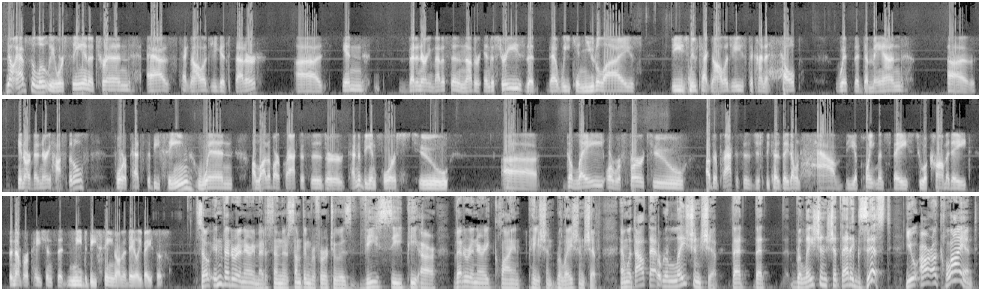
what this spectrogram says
No, absolutely. We're seeing a trend as technology gets better uh, in veterinary medicine and other industries that, that we can utilize these new technologies to kind of help with the demand uh, in our veterinary hospitals for pets to be seen when a lot of our practices are kind of being forced to uh, delay or refer to other practices just because they don't have the appointment space to accommodate the number of patients that need to be seen on a daily basis. So, in veterinary medicine, there's something referred to as VCPR, veterinary client patient relationship. And without that relationship, that, that relationship that exists, you are a client,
